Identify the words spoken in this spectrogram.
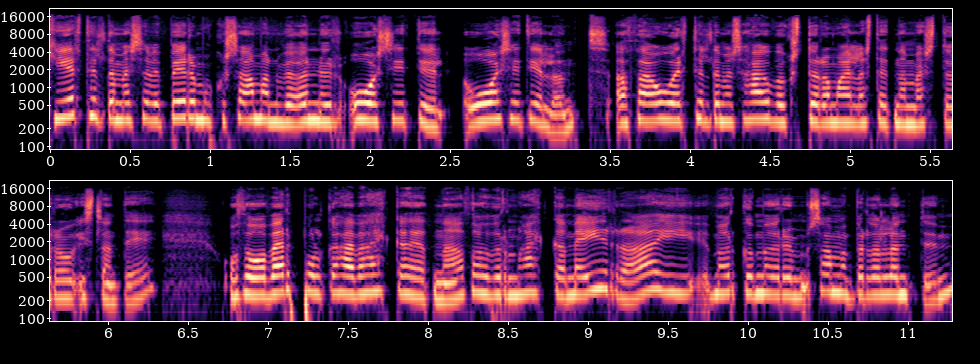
hér til dæmis að við byrjum okkur saman við önnur OECD-lönd að þá er til dæmis hagvöxtur að mæla steitna mestur á Íslandi. Og þó að verðpólka hefði hækkað hérna þá hefur hún hækkað meira í mörgum örum samanbyrðalöndum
